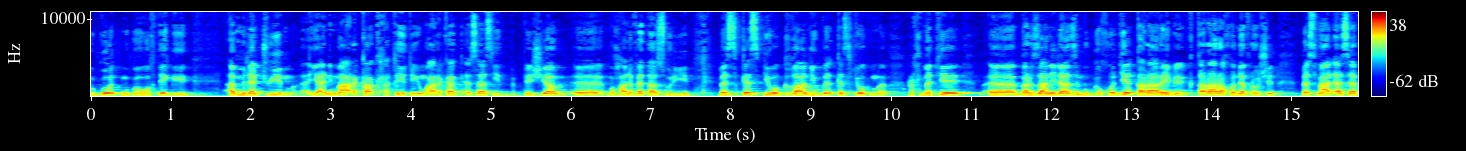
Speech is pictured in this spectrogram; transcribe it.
migot migo wextê ام لچوی یعنی معرکه حقیقی و معرکه اساسی پیشیا مخالفت سوریه بس کس کی وک غاندی و کس کی وک رحمتی برزانی لازم بو خودی قراره به قراره خو نفروشن بس مع الأسف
